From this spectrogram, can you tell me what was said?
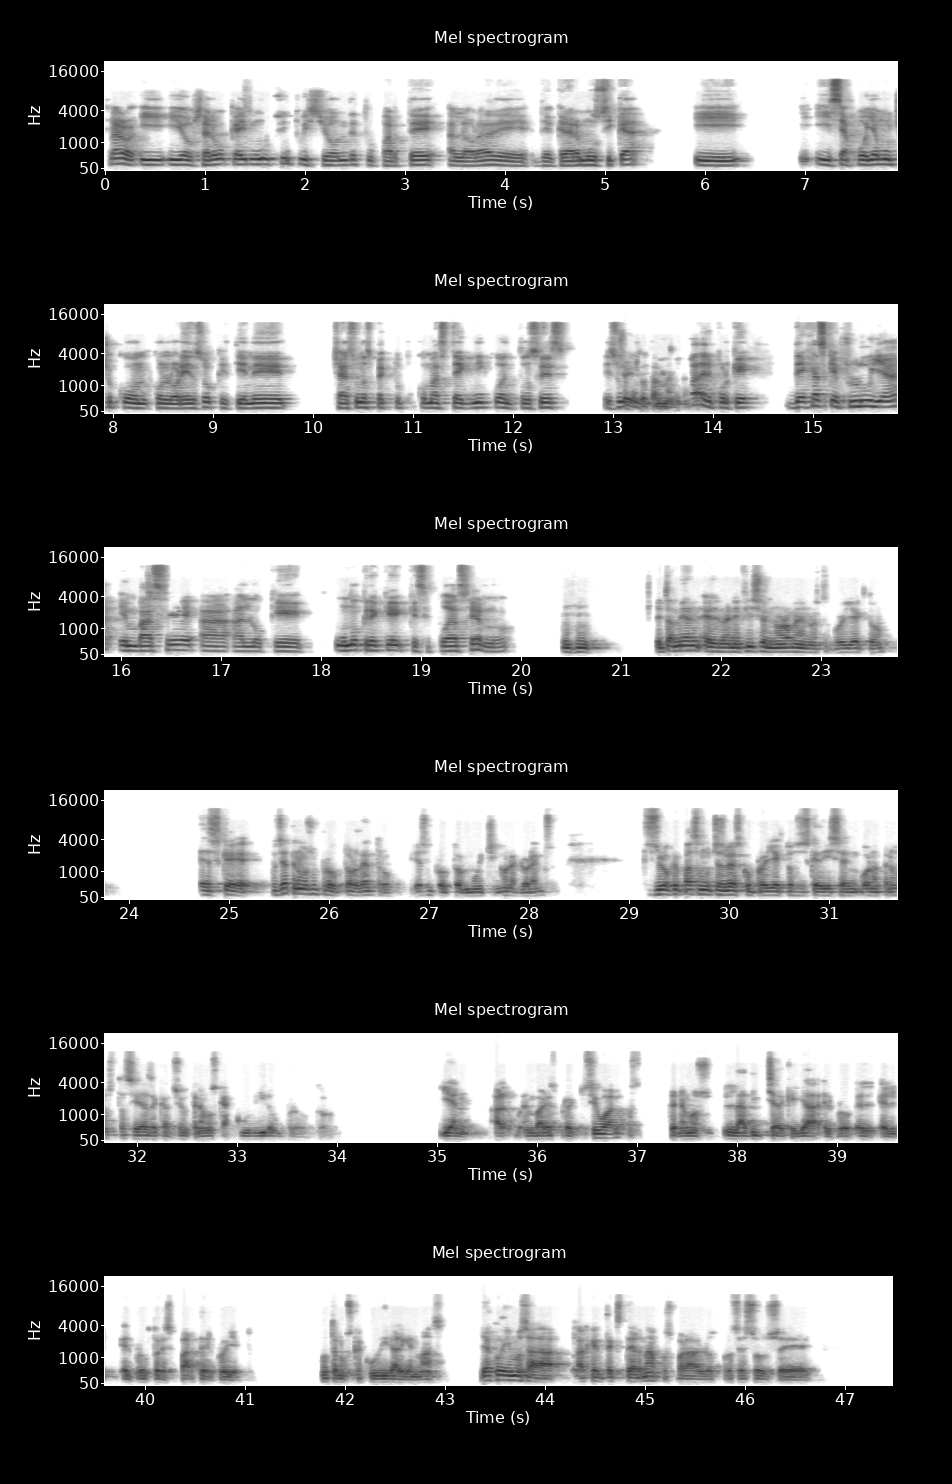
Claro, y, observo que hay mucha intuición de tu parte a la hora de, de crear música y, y, se apoya mucho con, con Lorenzo, que tiene, ya es un aspecto un poco más técnico, entonces es un sí, totalmente. padre porque dejas que fluya en base a, lo que uno cree que, que, se puede hacer, ¿no? Y también el beneficio enorme de nuestro proyecto es que pues ya tenemos un productor dentro y es un productor muy chingón, es Lorenzo. Entonces, lo que pasa muchas veces con proyectos es que dicen, bueno, tenemos estas ideas de canción, tenemos que acudir a un productor. Y en, en varios proyectos igual, pues tenemos la dicha de que ya el, el, el productor es parte del proyecto no tenemos que acudir a alguien más. Ya acudimos a, la gente externa pues para los procesos eh,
